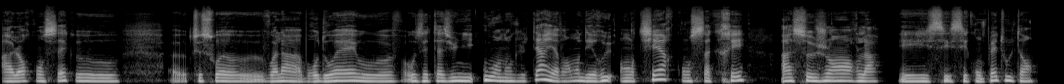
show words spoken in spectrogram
alors qu'on sait que, euh, que ce soit voilà, à Broadway ou aux États-Unis ou en Angleterre, il y a vraiment des rues entières consacrées à ce genre-là. Et c'est complet tout le temps.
